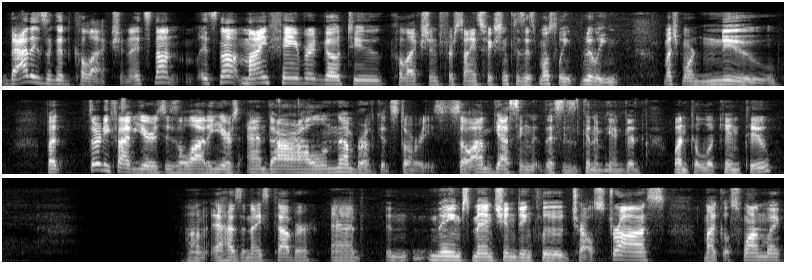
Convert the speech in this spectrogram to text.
that is a good collection. It's not it's not my favorite go-to collection for science fiction because it's mostly really much more new. But 35 years is a lot of years, and there are a number of good stories. So I'm guessing that this is going to be a good one to look into. Um, it has a nice cover, and names mentioned include Charles Stross, Michael Swanwick,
